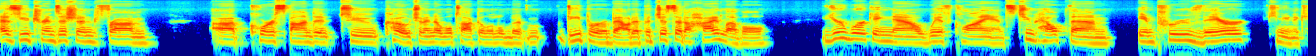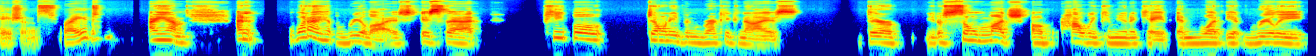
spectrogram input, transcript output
as you transitioned from uh, correspondent to coach. And I know we'll talk a little bit deeper about it, but just at a high level, you're working now with clients to help them improve their communications, right? Mm-hmm. I am. And what I have realized is that people don't even recognize their you know so much of how we communicate and what it really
